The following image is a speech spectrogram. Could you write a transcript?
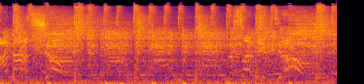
I'm not sure. Just let me go.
